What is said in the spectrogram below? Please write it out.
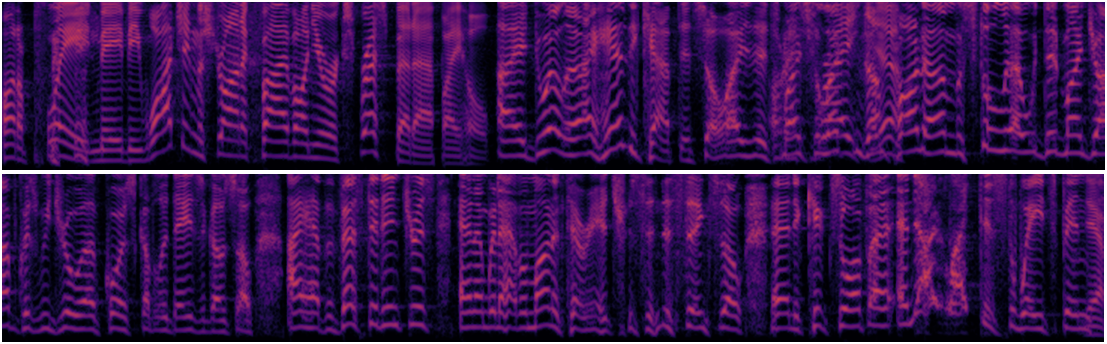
on a plane maybe watching the Stronach 5 on your Xpressbet app, I hope. I well, I handicapped it, so I it's Oh, my selections. right, I'm part of. I'm still I did my job because we drew, of course, a couple of days ago. So I have a vested interest, and I'm going to have a monetary interest in this thing. So and it kicks off, and I like this the way it's been. Yeah,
